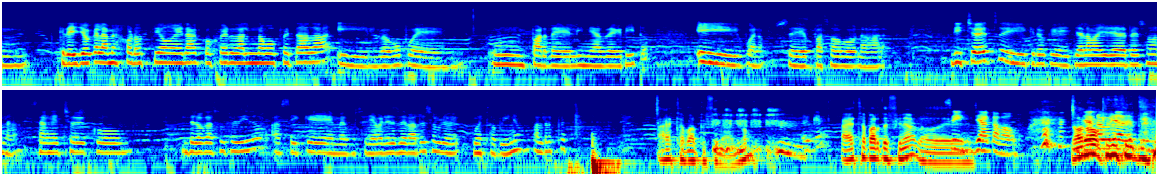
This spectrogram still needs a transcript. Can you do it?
creyó que la mejor opción era coger, darle una bofetada y luego pues un par de líneas de grito y bueno, se pasó la gala. Dicho esto, y creo que ya la mayoría de personas se han hecho eco de lo que ha sucedido, así que me gustaría ver el debate sobre vuestra opinión al respecto. A esta parte final, ¿no? ¿El qué? A esta parte final, o de... Sí, ya ha acabado. No, ya no, no, voy a decir,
